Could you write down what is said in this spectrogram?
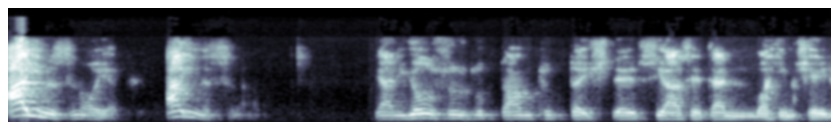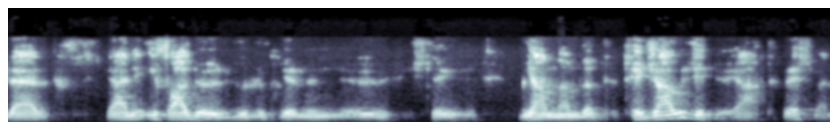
aynısını o yapıyor. Aynısını. Yani yolsuzluktan tut da işte siyaseten vahim şeyler, yani ifade özgürlüklerinin e, işte bir anlamda tecavüz ediyor ya artık resmen.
